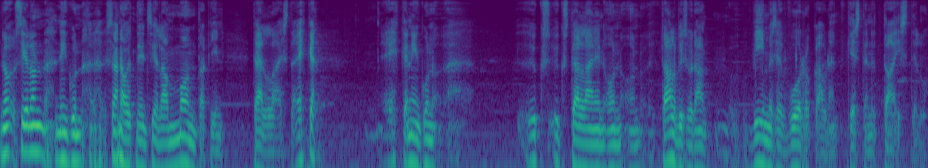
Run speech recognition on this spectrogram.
No siellä on, niin kuin sanoit, niin siellä on montakin tällaista. Ehkä, ehkä niin kuin yksi, yksi tällainen on, on talvisodan viimeisen vuorokauden kestänyt taistelu,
